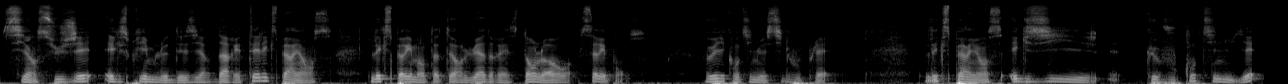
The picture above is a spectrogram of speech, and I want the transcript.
Si un sujet exprime le désir d'arrêter l'expérience, l'expérimentateur lui adresse dans l'ordre ses réponses. Veuillez continuer s'il vous plaît. L'expérience exige que vous continuiez.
